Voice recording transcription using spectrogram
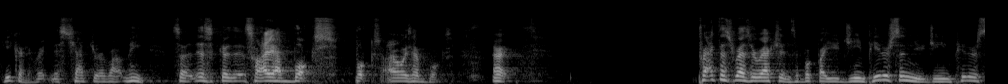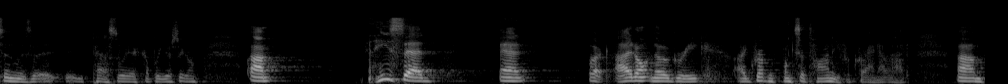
he could have written this chapter about me. So this, so I have books, books. I always have books. All right. Practice Resurrection is a book by Eugene Peterson. Eugene Peterson was a, he passed away a couple years ago. Um, and he said, and look, I don't know Greek. I grew up in Punxsutawney for crying out loud. Um,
